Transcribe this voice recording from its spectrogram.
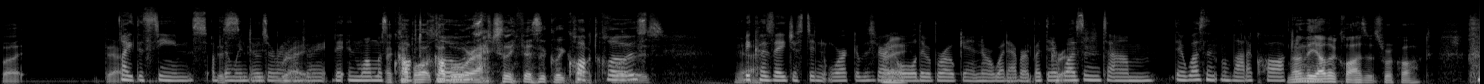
but the, like the seams of the This- windows around, right. right? They, and one was a caulked couple a couple were actually physically Caulked caulked closed. closed. Yeah. because they just didn't work. It was very Right. old. They were broken or whatever. But there Correct. wasn't um there wasn't a lot of caulk. none of the other closets were caulked.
